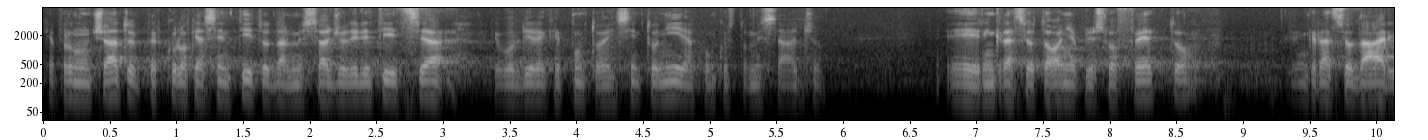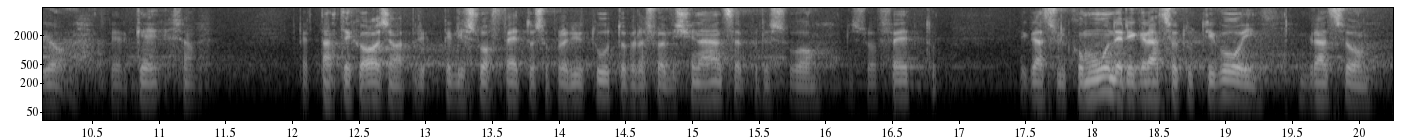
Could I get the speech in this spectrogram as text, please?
che ha pronunciato e per quello che ha sentito dal messaggio di Letizia, che vuol dire che appunto è in sintonia con questo messaggio. E ringrazio Tonia per il suo affetto, ringrazio Dario perché, insomma, per tante cose, ma per, per, il suo affetto soprattutto, per la sua vicinanza, per il suo, il suo affetto. Ringrazio il Comune, ringrazio tutti voi, ringrazio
